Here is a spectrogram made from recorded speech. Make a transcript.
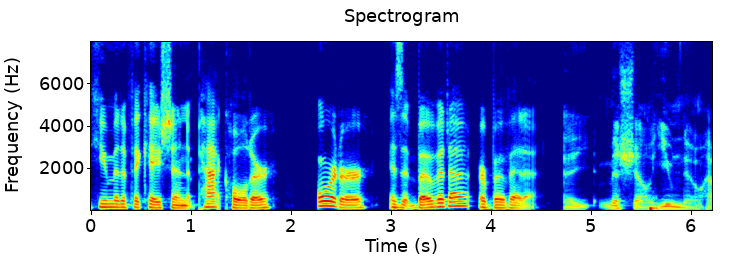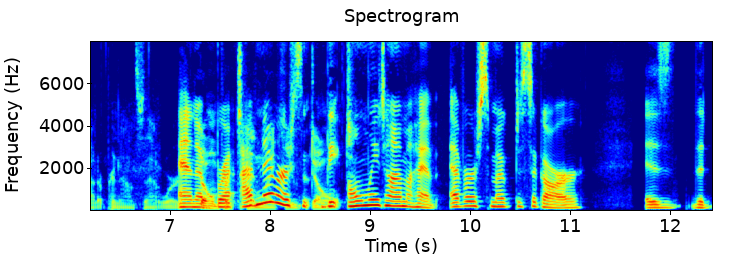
humidification pack holder. Order is it Bovita or Bovita? Uh, Michelle, you know how to pronounce that word. And a brush. I've never. like sm- the only time I have ever smoked a cigar is the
